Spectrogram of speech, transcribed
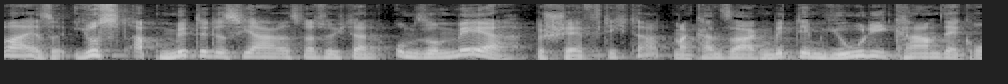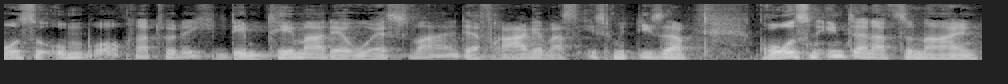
interessanterweise Weise just ab Mitte des Jahres natürlich dann umso mehr beschäftigt hat. Man kann sagen, mit dem Juli kam der große Umbruch natürlich, dem Thema der US-Wahlen, der Frage, was ist mit dieser großen internationalen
